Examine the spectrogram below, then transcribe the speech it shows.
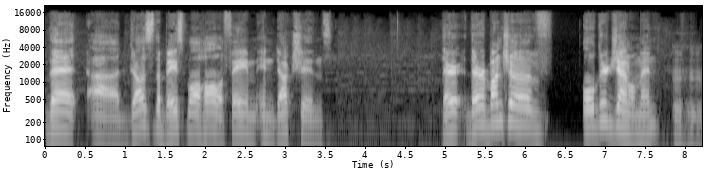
that uh, does the baseball hall of fame inductions they're they're a bunch of older gentlemen mhm.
